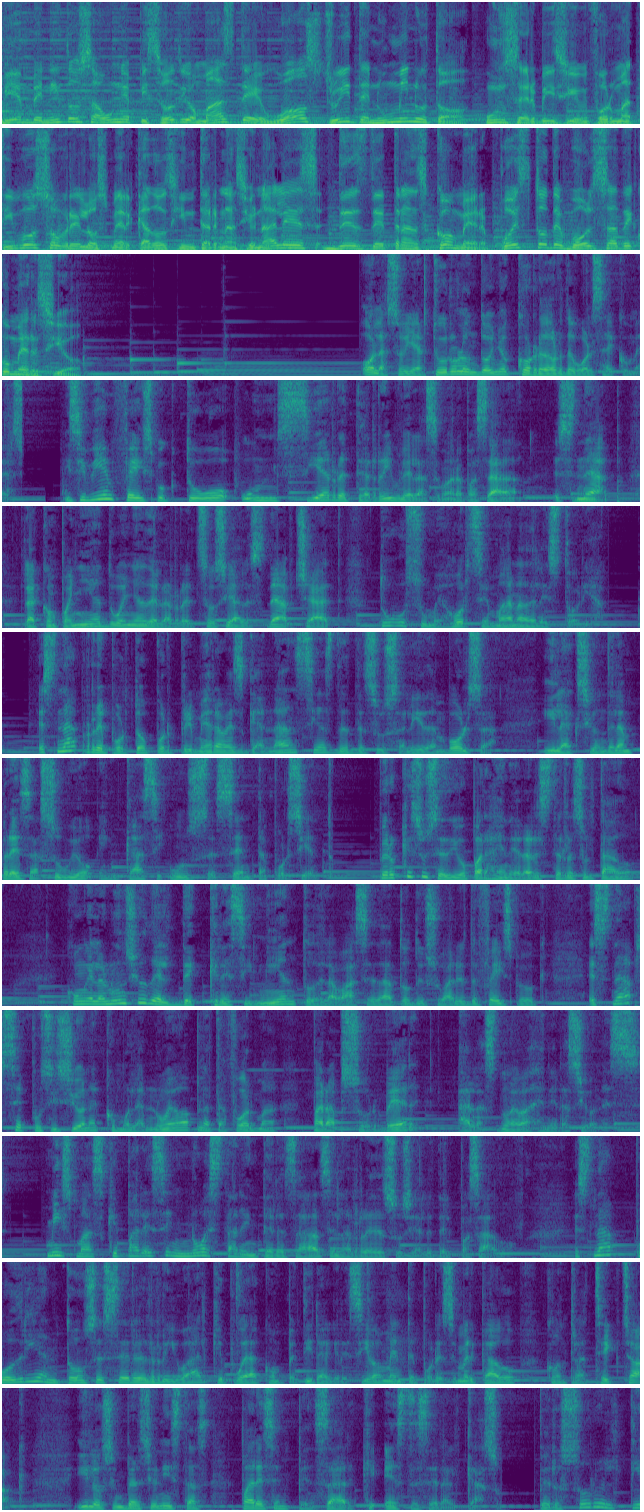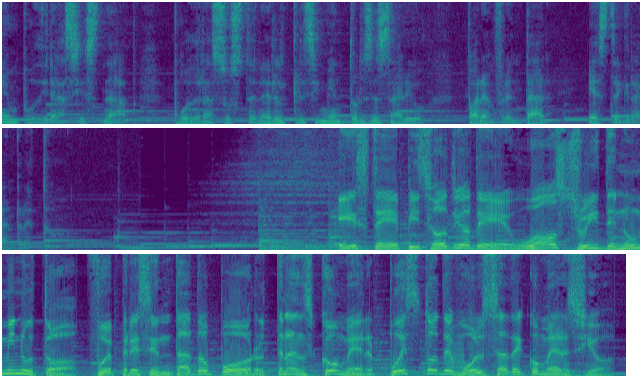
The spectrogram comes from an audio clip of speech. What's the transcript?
Bienvenidos a un episodio más de Wall Street en un minuto, un servicio informativo sobre los mercados internacionales desde Transcomer, puesto de bolsa de comercio. Hola, soy Arturo Londoño, corredor de bolsa de comercio. Y si bien Facebook tuvo un cierre terrible la semana pasada, Snap, la compañía dueña de la red social Snapchat, tuvo su mejor semana de la historia. Snap reportó por primera vez ganancias desde su salida en bolsa y la acción de la empresa subió en casi un 60%. ¿Pero qué sucedió para generar este resultado? Con el anuncio del decrecimiento de la base de datos de usuarios de Facebook, Snap se posiciona como la nueva plataforma para absorber a las nuevas generaciones, mismas que parecen no estar interesadas en las redes sociales del pasado. Snap podría entonces ser el rival que pueda competir agresivamente por ese mercado contra TikTok, y los inversionistas parecen pensar que este será el caso pero solo el tiempo dirá si Snap podrá sostener el crecimiento necesario para enfrentar este gran reto. Este episodio de Wall Street en un minuto fue presentado por Transcomer, puesto de bolsa de comercio.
